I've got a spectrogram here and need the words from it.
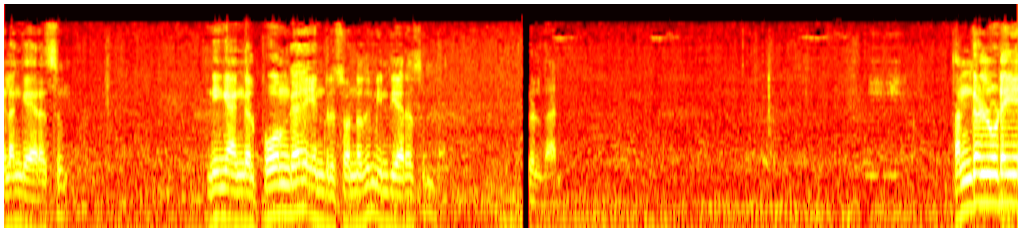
இலங்கை அரசும். நீங்க அங்கள் போங்க என்று சொன்னதும் இந்திய அரசும் தான். தங்களுடைய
